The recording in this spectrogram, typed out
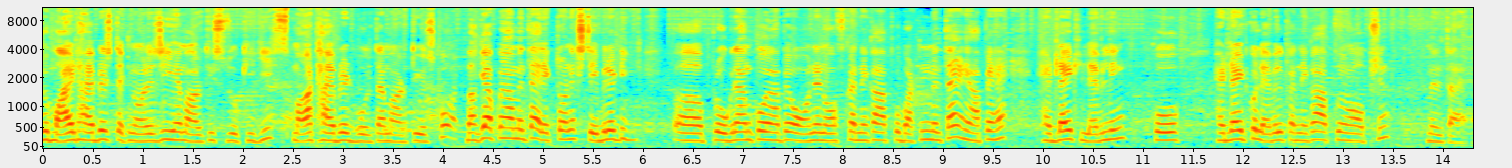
जो माइल्ड हाइब्रिड टेक्नोलॉजी है मारुति सुजुकी की स्मार्ट हाइब्रिड बोलता है मारुति उसको। बाकी आपको यहाँ मिलता है इलेक्ट्रॉनिक स्टेबिलिटी प्रोग्राम को यहाँ पे ऑन एंड ऑफ़ करने का आपको बटन मिलता है। यहाँ पे है हेडलाइट लेवलिंग को हेडलाइट को लेवल करने का आपको यहाँ ऑप्शन मिलता है।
